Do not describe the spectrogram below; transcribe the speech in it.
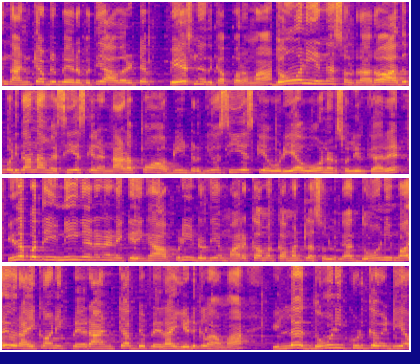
இந்த அன்கேப்டு பிளேயரை பற்றி அவர்கிட்ட பேசினதுக்கு அப்புறமா தோனி என்ன சொல்கிறாரோ அதுபடி தான் நாங்கள் சிஎஸ்கேல நடப்போம் அப்படின்றதையும் சிஎஸ்கே உடைய ஓனர் சொல்லியிருக்காரு. இதை பற்றி நீங்கள் என்ன நினைக்கிறீங்க அப்படின்றதையும் மறக்காமல் கமெண்ட்டில் சொல்லுங்கள் தோனி மாதிரி ஒரு ஐகானிக் பிளேயராக அன்கேப்டு பிளேயராக எடுக்கலாமா? இல்லை தோனி கொடுக்க வேண்டிய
